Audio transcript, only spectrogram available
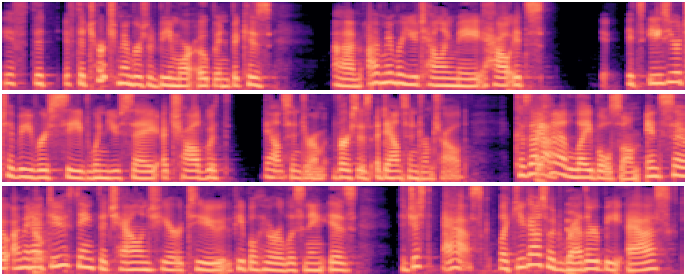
if the if the church members would be more open because um, i remember you telling me how it's it's easier to be received when you say a child with down syndrome versus a down syndrome child because that yeah. kind of labels them. And so, I mean, yep. I do think the challenge here to the people who are listening is to just ask. Like, you guys would yep. rather be asked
